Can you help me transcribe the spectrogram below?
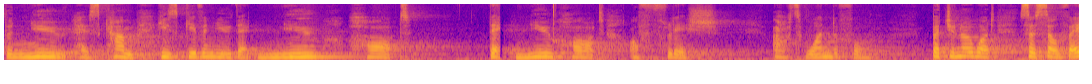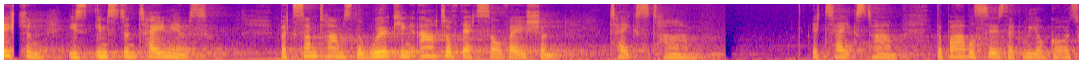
The new has come. He's given you that new heart, that new heart of flesh. Oh, it's wonderful. But you know what? So salvation is instantaneous. But sometimes the working out of that salvation takes time. It takes time. The Bible says that we are God's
